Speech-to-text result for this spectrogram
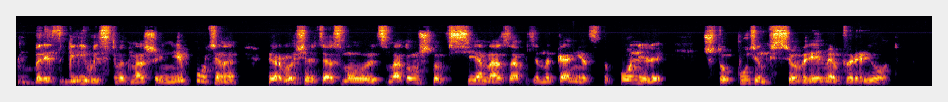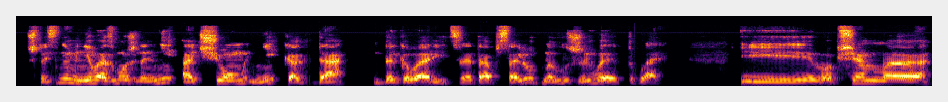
брезгливость в отношении Путина, в первую очередь основывается на том, что все на Западе наконец-то поняли – что Путин все время врет, что с ним невозможно ни о чем никогда договориться. Это абсолютно лживая тварь. И, в общем, э,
